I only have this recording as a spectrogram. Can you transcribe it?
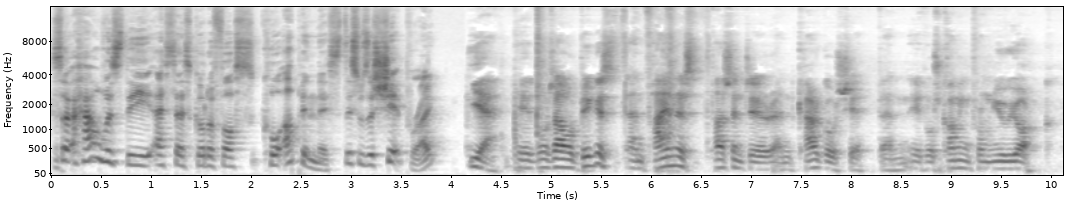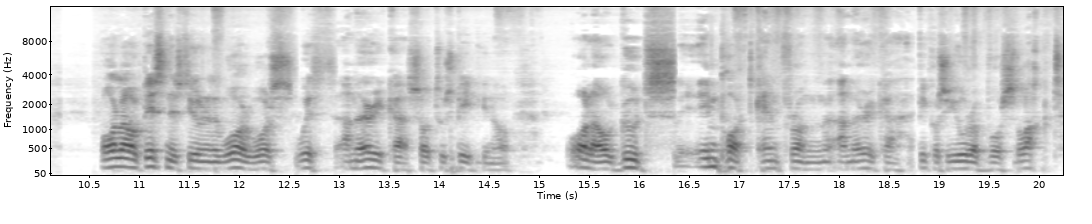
So, how was the SS Godafoss caught up in this? This was a ship, right? Yeah, it was our biggest and finest passenger and cargo ship, and it was coming from New York. All our business during the war was with America, so to speak, you know all our goods import came from America because Europe was locked,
